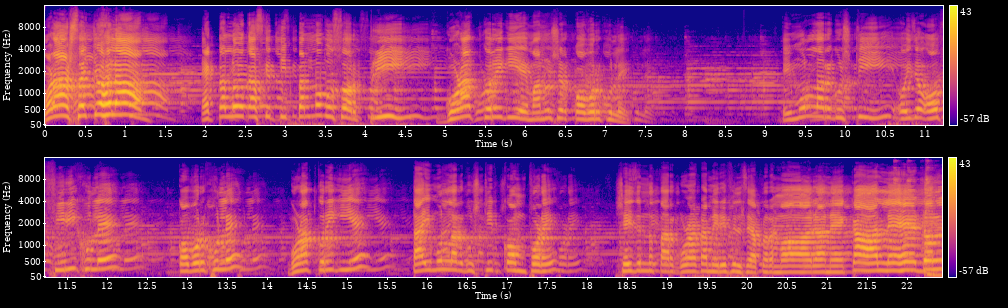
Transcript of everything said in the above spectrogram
বড় আশ্চর্য হলাম। একটা লোক আজকে তিপ্পান্ন বছর প্রি গোড়াত করে গিয়ে মানুষের কবর খুলে। এই মোল্লার গোষ্ঠী ওই যে ও ফিরি খুলে, কবর খুলে, গোড়াত করে গিয়ে তাই মোল্লার গোষ্ঠীর কম পড়ে। সেই জন্য তার গোড়াটা মেরে ফেলছে। আপনারা মরণে কালে ডোল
